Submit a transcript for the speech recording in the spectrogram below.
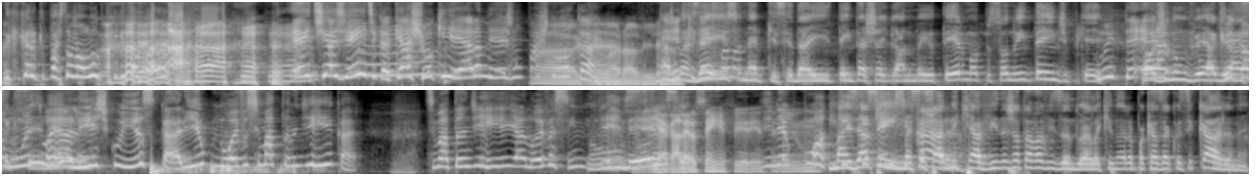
Que cara, que pastor maluco, o que, que tá falando? e aí tinha gente, cara, que achou que era mesmo um pastor, Ah, cara. Que maravilha. Tem Ah, gente mas é falar- isso, né? Porque você daí tenta chegar no meio termo, a pessoa não entende, porque Não ente- pode é, não ver a graça Fica que muito viu, né? realístico isso, cara. E o noivo se matando de rir, cara. Se matando de rir, e a noiva assim, Nossa. vermelha. E a assim. galera sem referência E nego, porra, que, Mas que, assim, que é mas você cara? sabe que a vida já tava avisando ela que não era pra casar com esse cara, né?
